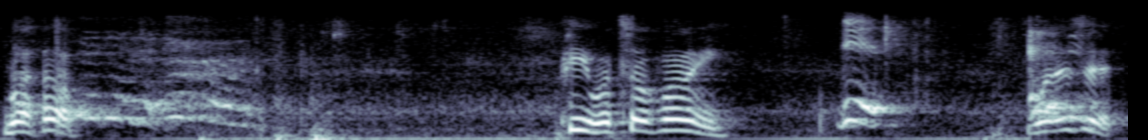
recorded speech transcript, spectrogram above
Whoa. P, what's so funny? This. What is it?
